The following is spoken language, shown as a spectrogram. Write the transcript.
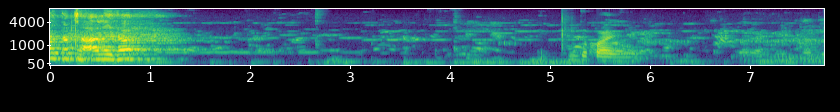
ลมจับฉาเลยครับจะไป ค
